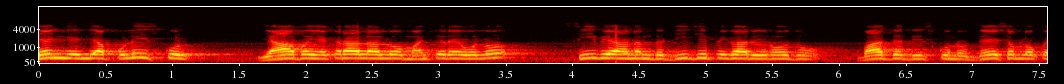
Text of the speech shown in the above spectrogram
యంగ్ ఇండియా పోలీస్ స్కూల్ యాభై ఎకరాలలో మంచిరేవుల్లో సివి ఆనంద్ డీజీపీ గారు ఈరోజు బాధ్యత తీసుకున్నారు. దేశంలో ఒక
